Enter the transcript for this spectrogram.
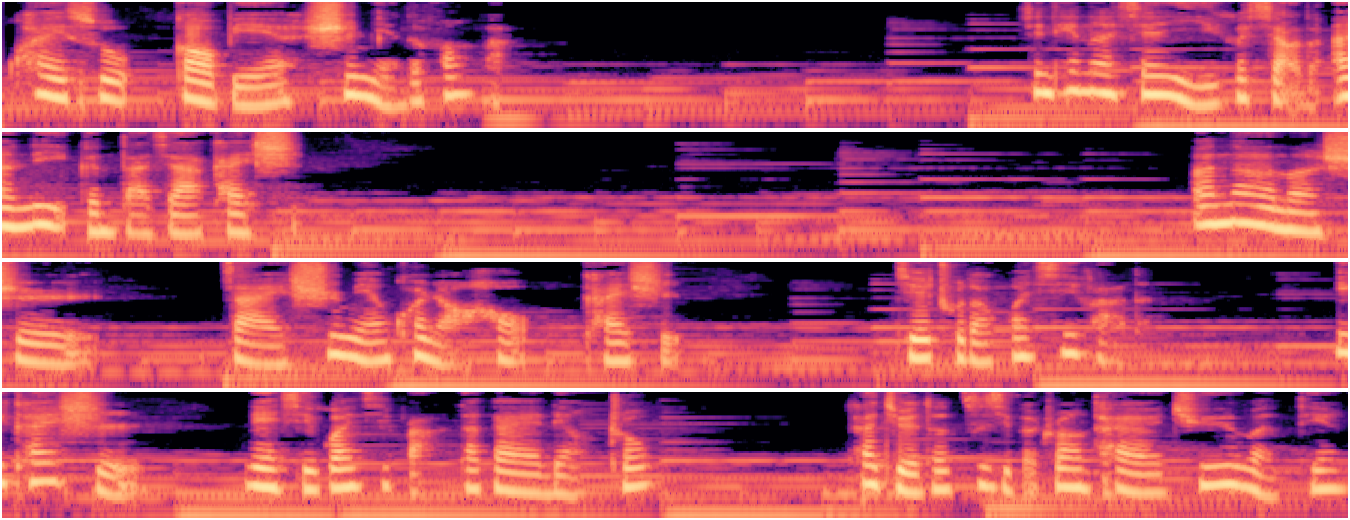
快速告别失眠的方法。今天呢，先以一个小的案例跟大家开始。安娜呢是在失眠困扰后开始接触到关系法的。一开始练习关系法大概两周，她觉得自己的状态趋于稳定，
